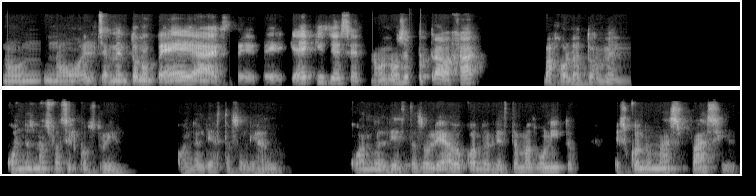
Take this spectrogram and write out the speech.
no, el cemento no pega, este, de X, Y, Z. No, no se puede trabajar bajo la tormenta. ¿Cuándo es más fácil construir? Cuando el día está soleado. Cuando el día está soleado, cuando el día está más bonito es cuando más fácil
